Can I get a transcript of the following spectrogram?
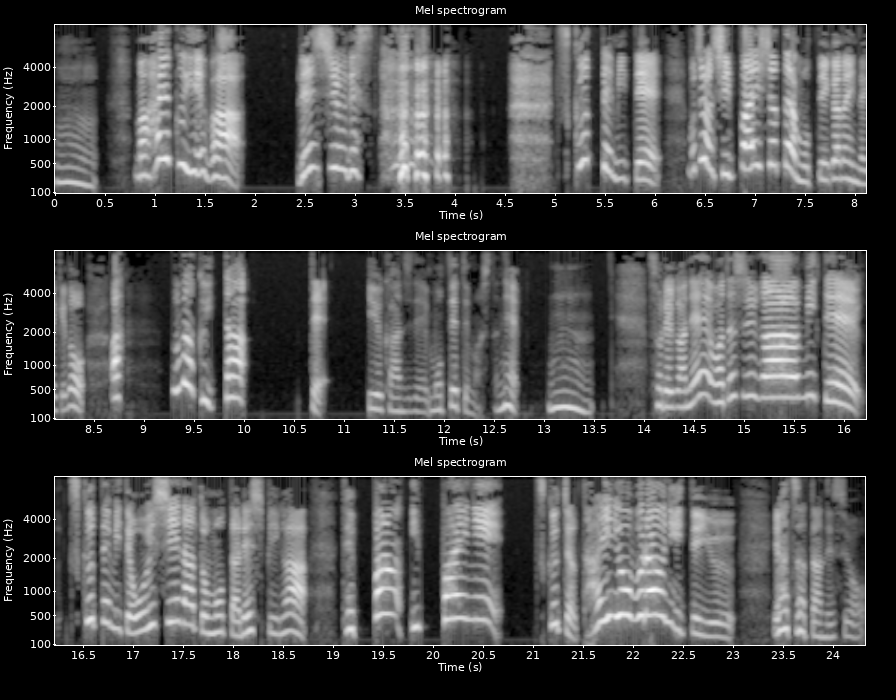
ー。うん。まあ、早く言えば、練習です。作ってみて、もちろん失敗しちゃったら持っていかないんだけど、あ、うまくいったっていう感じで持ってってましたね。うん。それがね、私が見て、作ってみて美味しいなと思ったレシピが、鉄板いっぱいに作っちゃう大量ブラウニーっていうやつだったんですよ。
